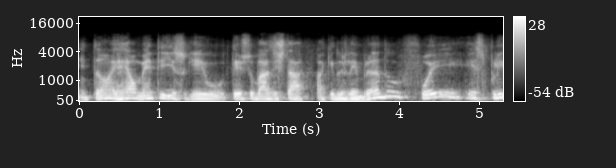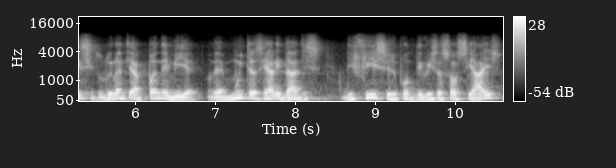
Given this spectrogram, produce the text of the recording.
Então é realmente isso que o texto base está aqui nos lembrando, foi explícito durante a pandemia. Né? Muitas realidades difíceis do ponto de vista sociais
